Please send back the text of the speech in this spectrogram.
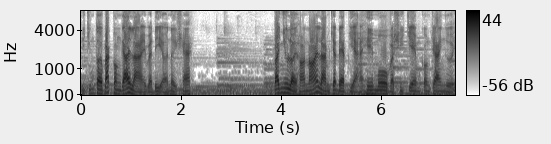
thì chúng tôi bắt con gái lại và đi ở nơi khác. Bao nhiêu lời họ nói làm cho đẹp dạ Hemo và Sichem con trai người.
